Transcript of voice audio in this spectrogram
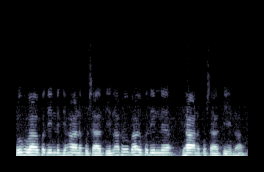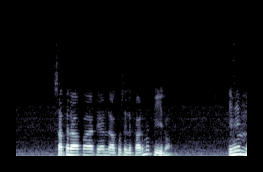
රූප භව උපදින්න ධ්‍යාන කුසල් තියෙනවා. රූප භව උපදින්න ධ්‍යාන කුසල් තියෙනවා. සතර ආපායට යන අකුසල කර්ම තියෙනවා. එහෙම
